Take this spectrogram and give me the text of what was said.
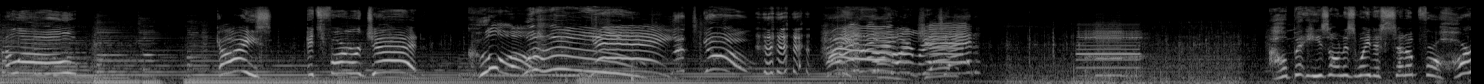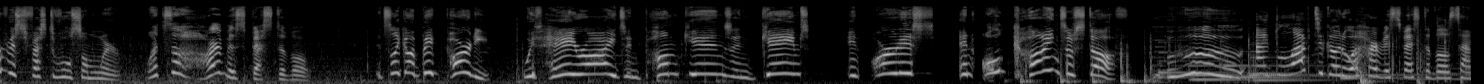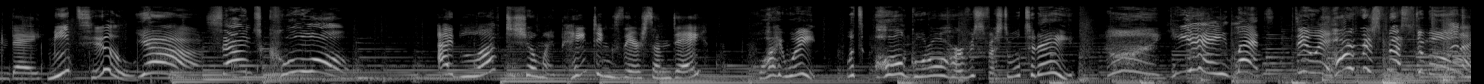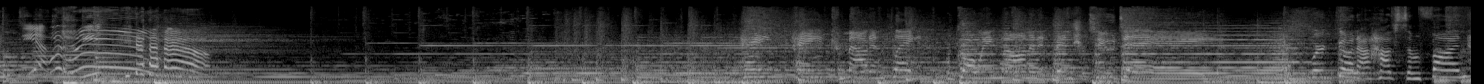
Hello! Guys, it's Farmer Jed! Cool! Woohoo! I'll bet he's on his way to set up for a harvest festival somewhere. What's a harvest festival? It's like a big party with hay rides and pumpkins and games and artists and all kinds of stuff. Ooh, I'd love to go to a harvest festival someday. Me too. Yeah. Sounds cool. I'd love to show my paintings there someday. Why wait? Let's all go to a harvest festival today. Yay! Let's do it! Harvest festival! Good idea. Yeah! Hey, hey, come out and play. We're going on an adventure today. We're gonna have some fun.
